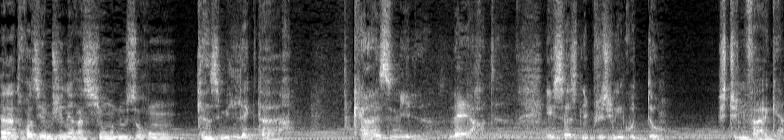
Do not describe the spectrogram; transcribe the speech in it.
À la troisième génération, nous aurons 15 000 lecteurs. 15 000 Merde. Et ça, ce n'est plus une goutte d'eau. C'est une vague.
